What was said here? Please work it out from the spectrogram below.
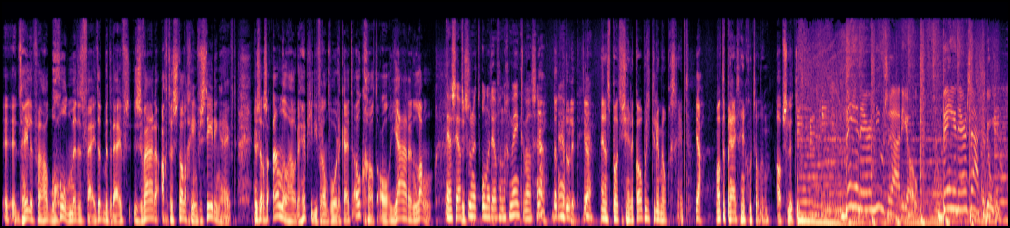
het hele verhaal begon met het feit dat het bedrijf zwaar achterstallige investeringen heeft. Dus als aandeelhouder heb je die verantwoordelijkheid ook gehad, al jarenlang. Ja, zelfs dus... toen het onderdeel van de gemeente was. Hè? Ja, dat ja. bedoel ik. Ja. ja. En als potentiële koper zit hij ermee opgeschreven. Ja. Wat de prijs geen goed zal doen. Absoluut niet. BNR Nieuwsradio. BNR Zaken doen.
